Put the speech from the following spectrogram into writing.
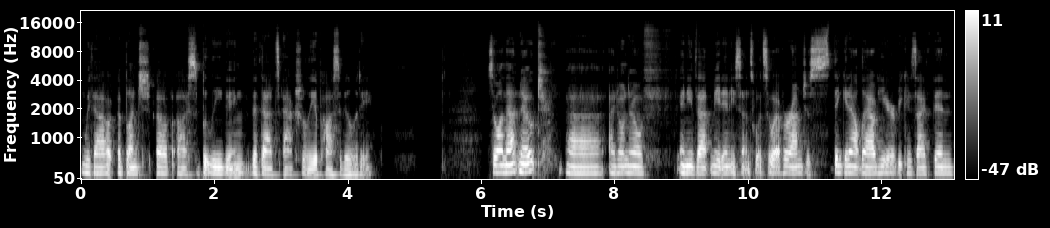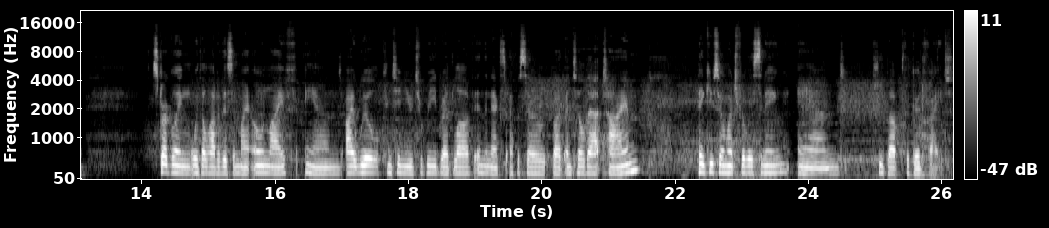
without a bunch of us believing that that's actually a possibility. So, on that note, uh, I don't know any of that made any sense whatsoever. I'm just thinking out loud here because I've been struggling with a lot of this in my own life, and I will continue to read Red Love in the next episode. But until that time, thank you so much for listening and keep up the good fight.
